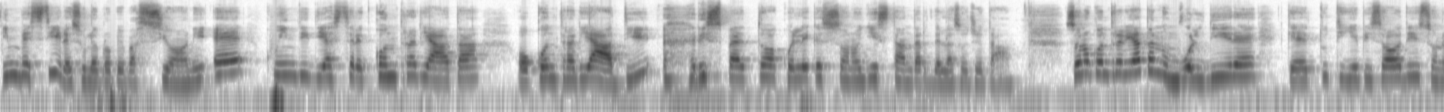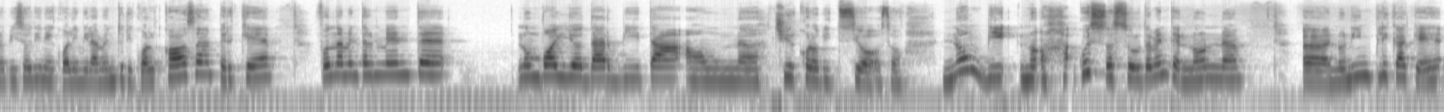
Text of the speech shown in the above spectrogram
investire sulle proprie passioni e quindi di essere contrariata o contrariati rispetto a quelli che sono gli standard della società. Sono contrariata non vuol dire che tutti gli episodi sono episodi nei quali mi lamento di qualcosa perché fondamentalmente non voglio dar vita a un circolo vizioso. Vi, no, questo assolutamente non, uh, non implica che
